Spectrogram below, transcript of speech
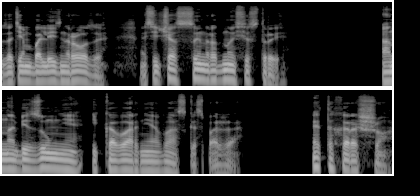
затем болезнь Розы, а сейчас сын родной сестры. Она безумнее и коварнее вас, госпожа. Это хорошо.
